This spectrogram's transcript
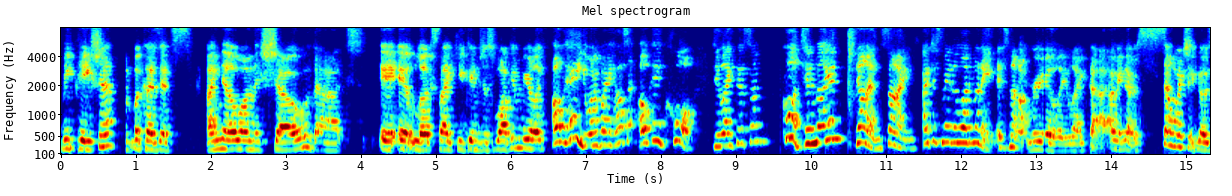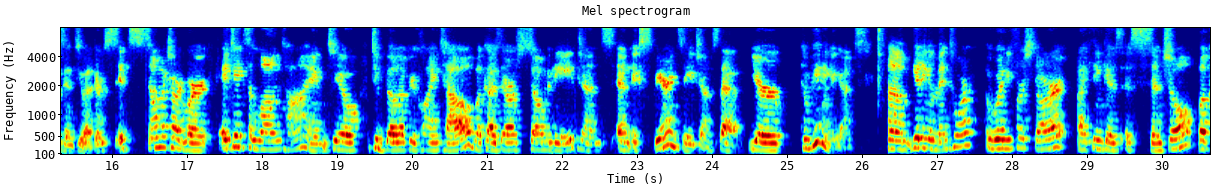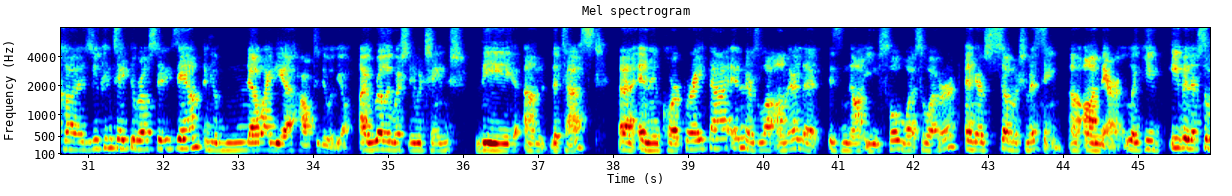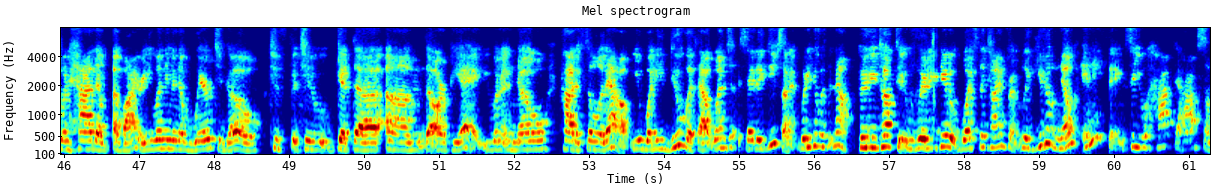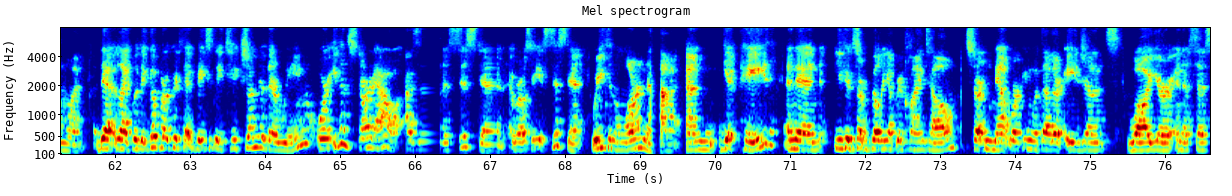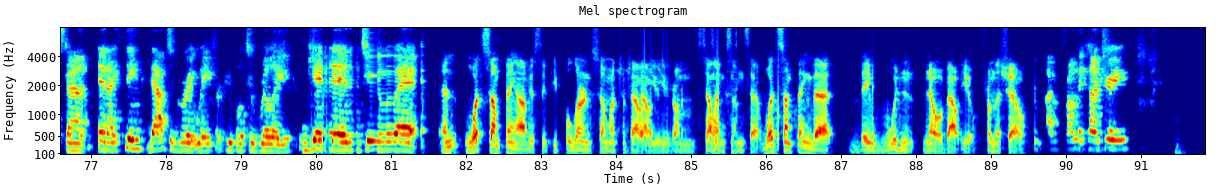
Be patient because it's I know on the show that it, it, looks like you can just walk in and you're like, oh, hey, you want to buy a house? Okay, cool. Do you like this one? Cool, 10 million? Done, signed. I just made a lot of money. It's not really like that. I mean, there's so much that goes into it. There's it's so much hard work. It takes a long time to to build up your clientele because there are so many agents and experienced agents that you're competing against um, getting a mentor when you first start, I think is essential because you can take the real estate exam and you have no idea how to do it. You, I really wish they would change the um, the test uh, and incorporate that in. There's a lot on there that is not useful whatsoever, and there's so much missing uh, on there. Like you, even if someone had a, a, buyer, you wouldn't even know where to go to to get the um, the RPA. You wouldn't know how to fill it out. You what do you do with that? When say they do sign it, what do you do with it now? Who do you talk to? Where do you do it? What's the time frame? Like you don't know anything, so you have to have someone that like with a good brokers that basically takes you under their wing, or even start out as an assistant, a real estate assistant assistant where you can learn that and get paid. And then you can start building up your clientele, start networking with other agents while you're an assistant. And I think that's a great way for people to really get into it and what's something obviously people learn so much about you from selling Sunset? What's something that they wouldn't know about you from the show? I'm from the country,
